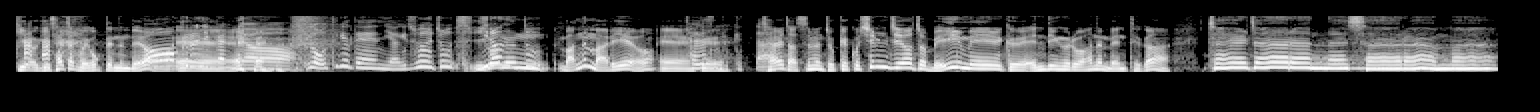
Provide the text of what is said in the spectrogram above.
기억이 살짝 왜곡됐는데요. 어, 예. 그러니까요. 이거 어떻게 된 이야기죠? 저, 저 이런 이거는 또 맞는 말이에요. 예, 잘 잤으면 좋겠다. 잘 잤으면 좋겠고 심지어 저 매일매일 그 엔딩으로 하는 멘트가 잘 자라 내 사람아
